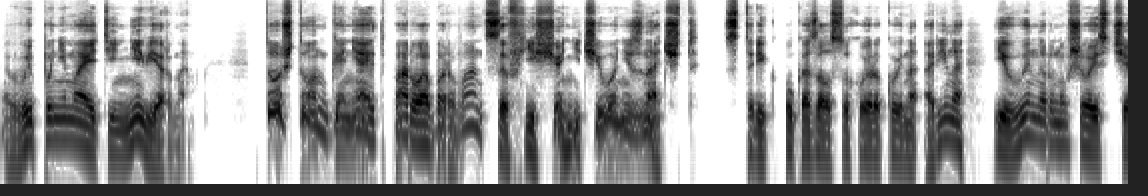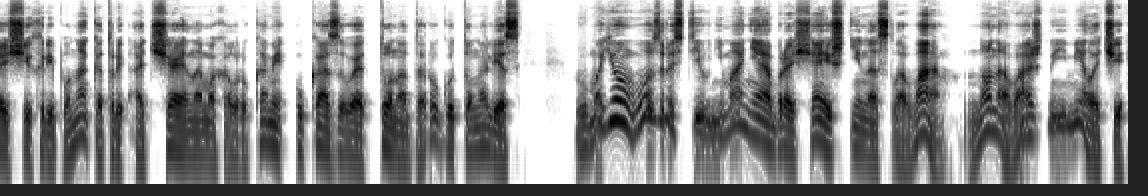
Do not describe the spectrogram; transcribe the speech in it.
«Вы понимаете неверно. То, что он гоняет пару оборванцев, еще ничего не значит. Старик указал сухой рукой на Арина и вынырнувшего из чащи хрипуна, который отчаянно махал руками, указывая то на дорогу, то на лес. «В моем возрасте внимание обращаешь не на слова, но на важные мелочи,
